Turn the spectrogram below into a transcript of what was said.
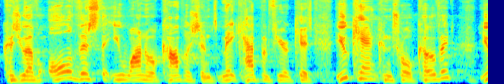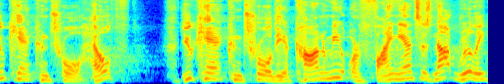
Because you have all this that you want to accomplish and make happen for your kids. You can't control COVID, you can't control health. You can't control the economy or finances, not really.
